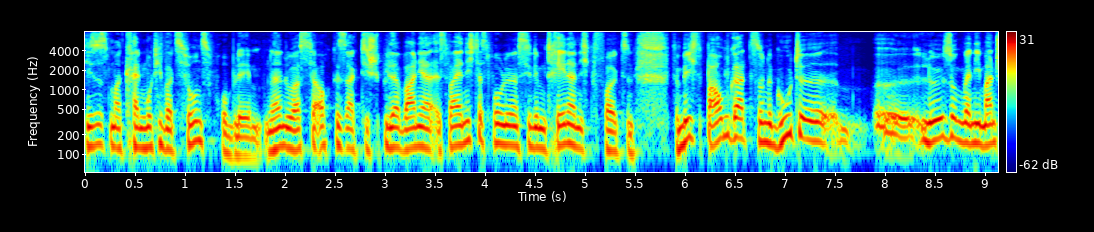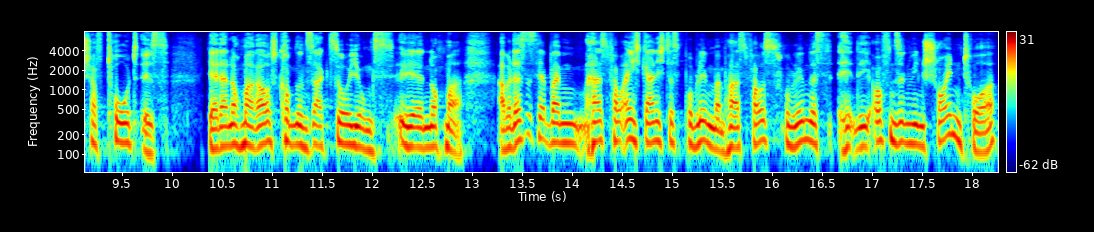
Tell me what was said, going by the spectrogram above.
dieses Mal kein Motivationsproblem. Ne? Du hast ja auch gesagt, die Spieler waren ja, es war ja nicht das Problem, dass sie dem Trainer nicht gefolgt sind. Für mich ist Baumgart so eine gute äh, Lösung, wenn die Mannschaft tot ist. Der da noch mal rauskommt und sagt, so Jungs, äh, noch mal. Aber das ist ja beim HSV eigentlich gar nicht das Problem. Beim HSV ist das Problem, dass die offen sind wie ein Scheunentor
